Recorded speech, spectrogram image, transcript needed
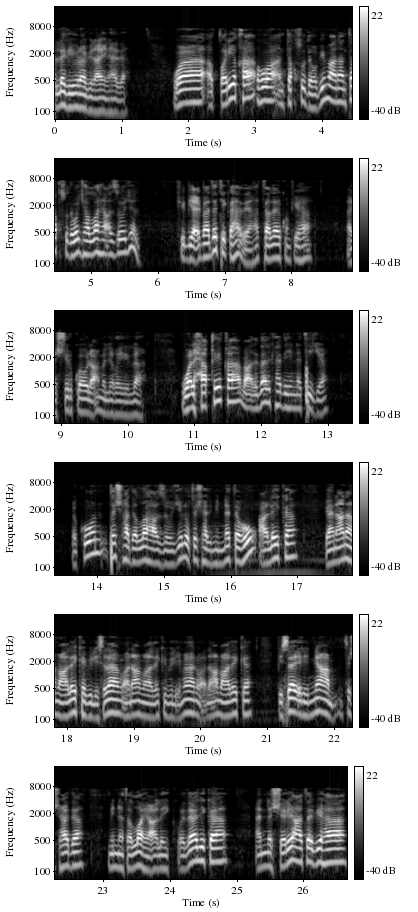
الذي يرى بالعين هذا. والطريقة هو أن تقصده بمعنى أن تقصد وجه الله عز وجل في بعبادتك هذه حتى لا يكون فيها الشرك أو العمل لغير الله. والحقيقة بعد ذلك هذه النتيجة يكون تشهد الله عز وجل وتشهد منته عليك بأن أنعم عليك بالإسلام وأنعم عليك بالإيمان وأنعم عليك بسائر النعم تشهد منة الله عليك. وذلك أن الشريعة بها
